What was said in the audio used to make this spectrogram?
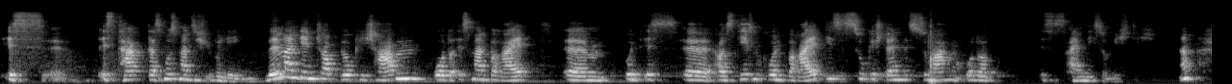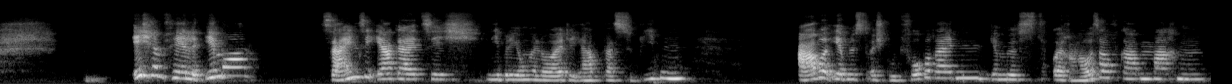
ist, ist Tag, das muss man sich überlegen. Will man den Job wirklich haben oder ist man bereit ähm, und ist äh, aus diesem Grund bereit, dieses Zugeständnis zu machen oder ist es einem nicht so wichtig? Ne? Ich empfehle immer, seien Sie ehrgeizig, liebe junge Leute, ihr habt was zu bieten. Aber ihr müsst euch gut vorbereiten, ihr müsst eure Hausaufgaben machen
